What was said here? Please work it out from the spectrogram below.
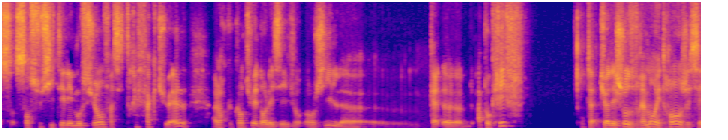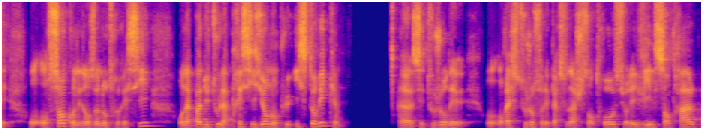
sans susciter l'émotion, enfin c'est très factuel, alors que quand tu es dans les évangiles euh, apocryphes, tu as des choses vraiment étranges. Et c'est, on, sent qu'on est dans un autre récit. On n'a pas du tout la précision non plus historique. c'est toujours des, on, reste toujours sur les personnages centraux, sur les villes centrales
